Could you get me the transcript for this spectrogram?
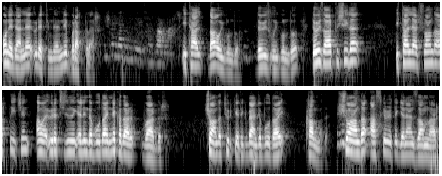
O nedenle üretimlerini bıraktılar. İthal daha uygundu. Döviz uygundu. Döviz artışıyla ithaller şu anda arttığı için ama üreticinin elinde buğday ne kadar vardır? Şu anda Türkiye'deki bence buğday kalmadı. Şu anda asgari ücrete gelen zamlar,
